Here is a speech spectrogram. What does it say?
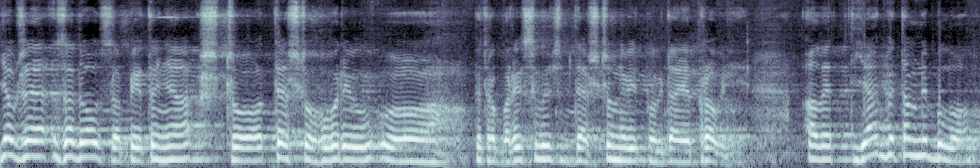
Я вже задавав запитання, що те, що говорив о, Петро Борисович, дещо не відповідає правді. Але як би там не було,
